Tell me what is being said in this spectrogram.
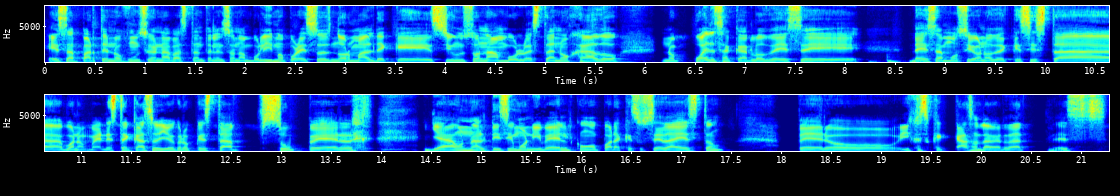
esa parte no funciona bastante en el sonambulismo. Por eso es normal de que si un sonámbulo está enojado, no puede sacarlo de ese de esa emoción o de que si está, bueno, en este caso yo creo que está súper ya a un altísimo nivel como para que suceda esto, pero hijos, qué caso la verdad es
